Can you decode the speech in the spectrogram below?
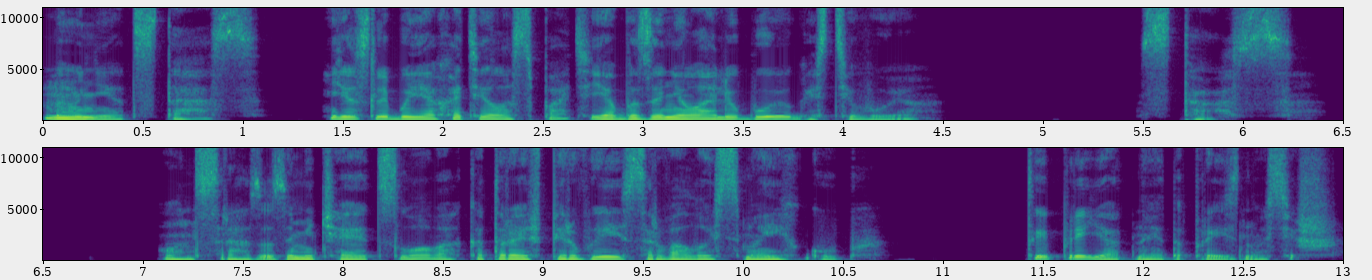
Ну нет, Стас. Если бы я хотела спать, я бы заняла любую гостевую. Стас. Он сразу замечает слово, которое впервые сорвалось с моих губ. Ты приятно это произносишь.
